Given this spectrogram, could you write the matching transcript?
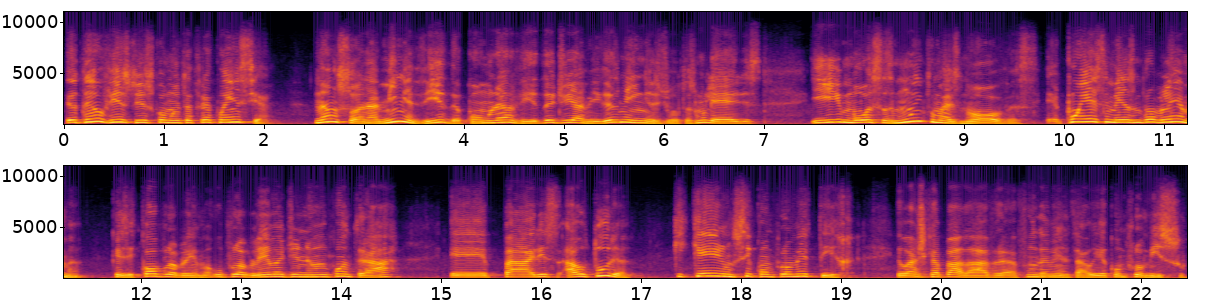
Eu tenho visto isso com muita frequência, não só na minha vida, como na vida de amigas minhas, de outras mulheres e moças muito mais novas é, com esse mesmo problema. Quer dizer, qual o problema? O problema de não encontrar é, pares à altura que queiram se comprometer. Eu acho que a palavra fundamental é compromisso.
